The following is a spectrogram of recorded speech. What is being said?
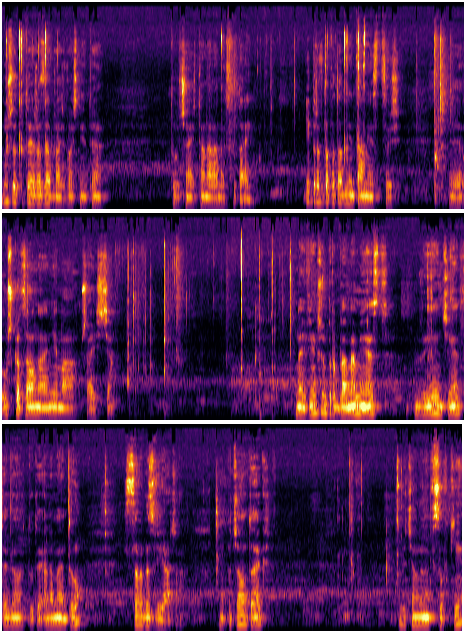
muszę tutaj rozebrać właśnie tę tą część, ten element tutaj. I prawdopodobnie tam jest coś y, uszkodzone, nie ma przejścia. Największym problemem jest wyjęcie tego tutaj elementu z całego zwijacza. Na początek wyciągnę wsówki.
